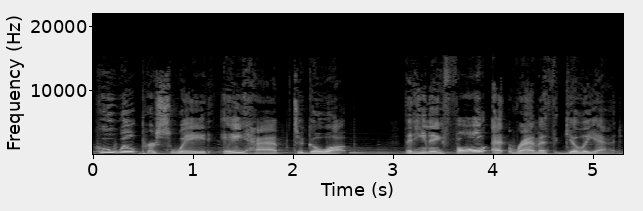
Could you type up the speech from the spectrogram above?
who will persuade Ahab to go up, that he may fall at Ramoth Gilead?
